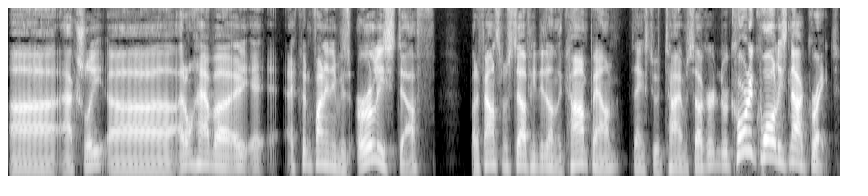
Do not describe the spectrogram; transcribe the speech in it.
uh, actually. Uh, I don't have a, I couldn't find any of his early stuff. But I found some stuff he did on the compound, thanks to a time sucker. The recording quality's not great,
